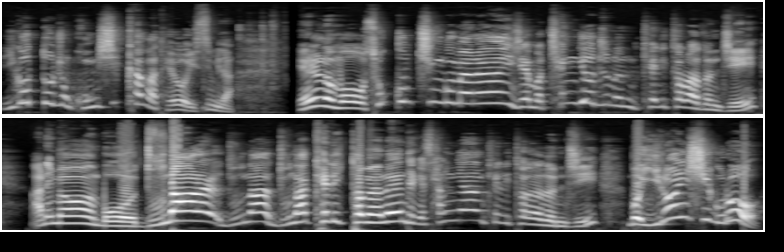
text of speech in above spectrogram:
이것도 좀 공식화가 되어 있습니다. 예를 들어 뭐 소꿉친구면은 이제 뭐 챙겨주는 캐릭터라든지 아니면 뭐 누나 누나 누나 캐릭터면은 되게 상냥한 캐릭터라든지 뭐 이런 식으로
